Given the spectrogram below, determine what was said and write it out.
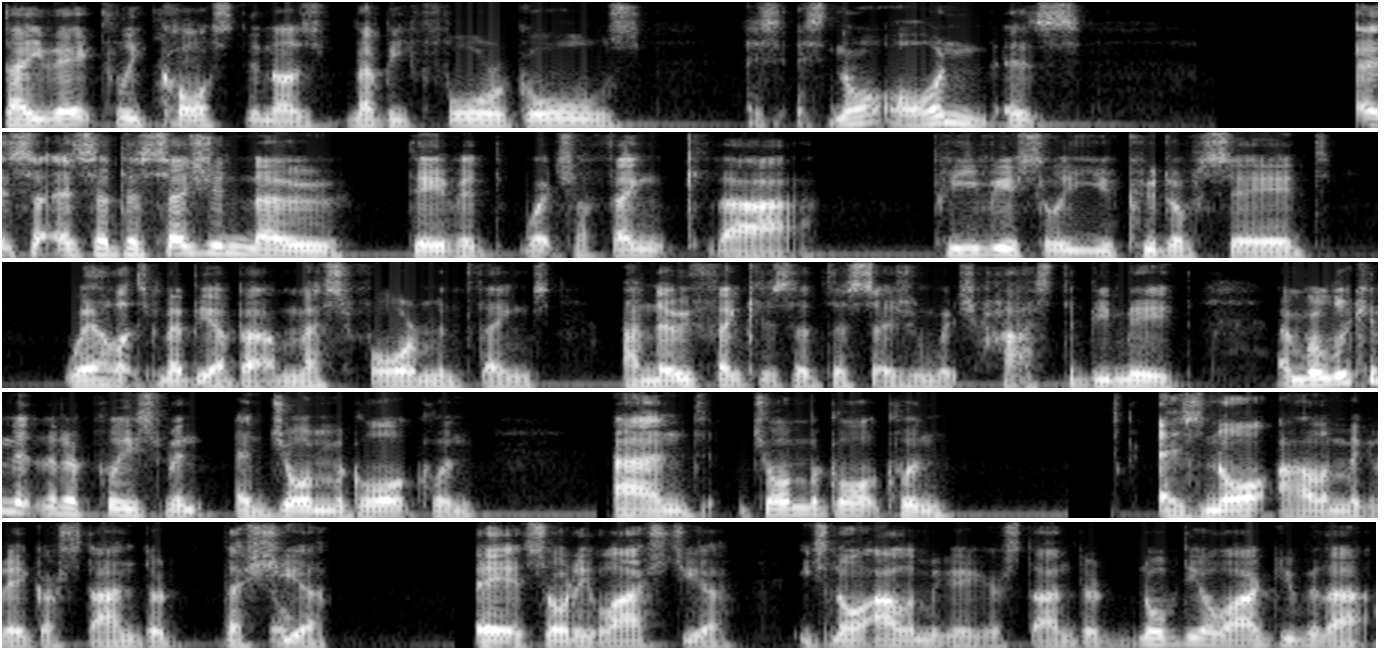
Directly costing us maybe four goals. It's, it's not on. It's it's it's a decision now, David, which I think that previously you could have said, well, it's maybe a bit of misform and things. I now think it's a decision which has to be made. And we're looking at the replacement in John McLaughlin. And John McLaughlin is not Allan McGregor standard this No. year. Eh, sorry, last year. He's not Allan McGregor standard. Nobody will argue with that.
